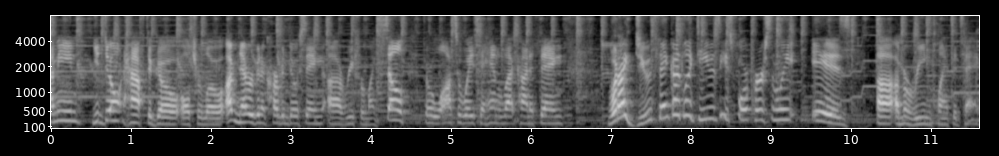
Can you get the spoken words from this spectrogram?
I mean, you don't have to go ultra low. I've never been a carbon dosing uh, reefer myself. There are lots of ways to handle that kind of thing. What I do think I'd like to use these for personally is uh, a marine planted tank.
